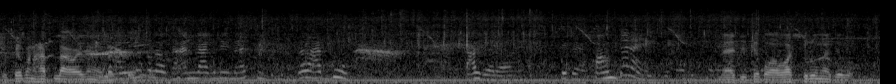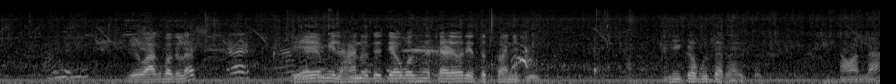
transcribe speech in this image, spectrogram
कुठे पण हात लावायचा नाही लक्षात नाही तिथे वॉशरूम आहे ते बघ. हे वाघ बघलास? हे मी लहान होते तेव्हापासून या तळ्यावर येतात पाणी पिऊ आणि कबूतर राहायचं आम्हाला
